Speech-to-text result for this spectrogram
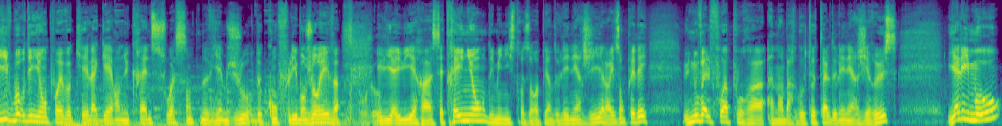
Yves Bourdillon pour évoquer la guerre en Ukraine, 69e jour de conflit. Bonjour Yves. Il y a eu hier euh, cette réunion des ministres européens de l'énergie. Alors ils ont plaidé une nouvelle fois pour euh, un embargo total de l'énergie russe. Il y a les mots,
